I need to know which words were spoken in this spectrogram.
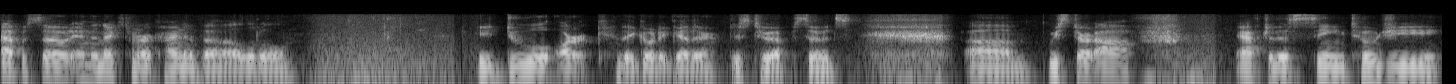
episode and the next one are kind of a little a dual arc. They go together. Just two episodes. Um, we start off after this seeing Toji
